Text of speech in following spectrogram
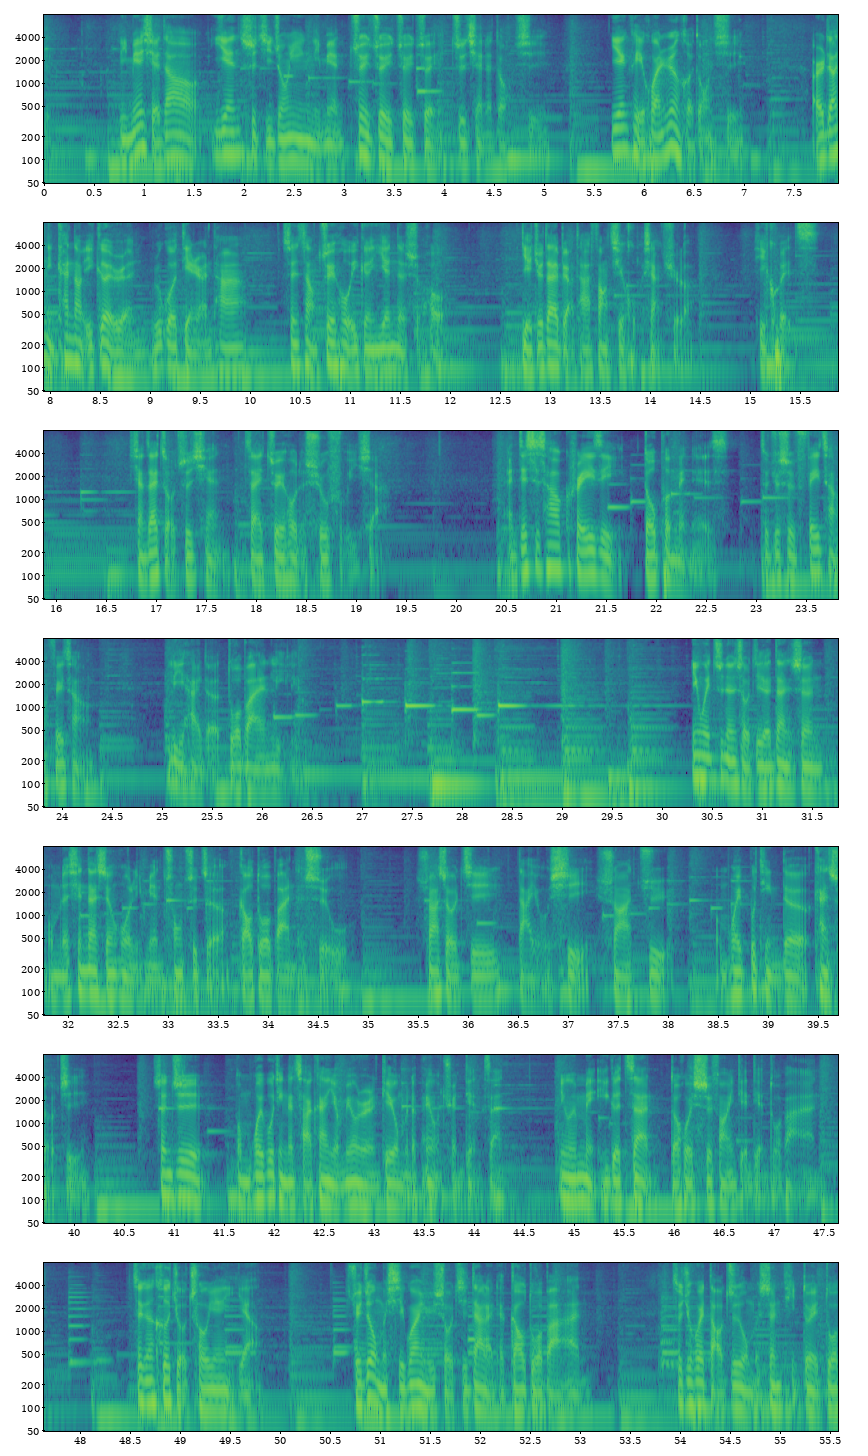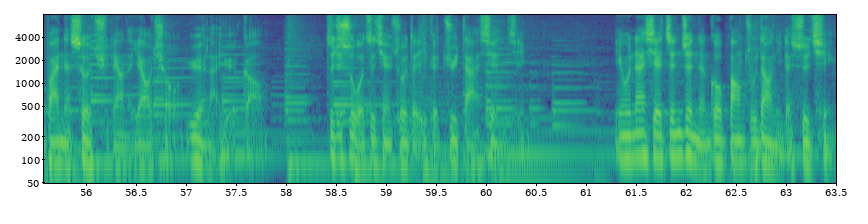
里面写到烟是集中营里面最最最最值钱的东西，烟可以换任何东西。而当你看到一个人如果点燃他身上最后一根烟的时候，也就代表他放弃活下去了。He quits，想在走之前在最后的舒服一下。And this is how crazy dopamine is，这就是非常非常厉害的多巴胺力量。因为智能手机的诞生，我们的现代生活里面充斥着高多巴胺的事物。刷手机、打游戏、刷剧，我们会不停的看手机，甚至我们会不停的查看有没有人给我们的朋友圈点赞，因为每一个赞都会释放一点点多巴胺。这跟喝酒、抽烟一样，随着我们习惯于手机带来的高多巴胺，这就会导致我们身体对多巴胺的摄取量的要求越来越高。这就是我之前说的一个巨大陷阱，因为那些真正能够帮助到你的事情。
